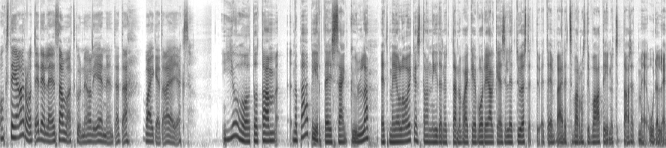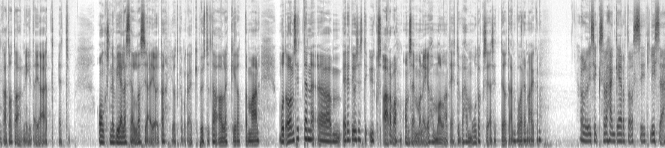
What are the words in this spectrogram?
onko teidän arvot edelleen samat kuin ne oli ennen tätä vaikeaa ajanjaksoa? Joo, tota, no pääpiirteissään kyllä, että me ei ole oikeastaan niitä nyt tämän vaikean vuoden jälkeen sille työstetty eteenpäin, että se varmasti vaatii nyt sitten taas, että me uudelleen katsotaan niitä ja että et, onko ne vielä sellaisia, joita, jotka me kaikki pystytään allekirjoittamaan. Mutta on sitten äm, erityisesti yksi arvo on sellainen, johon me ollaan tehty vähän muutoksia sitten jo tämän vuoden aikana. Haluaisitko vähän kertoa siitä lisää?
